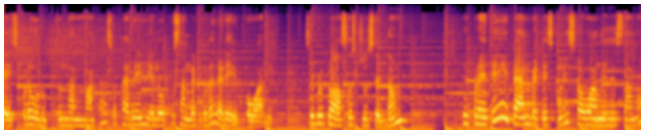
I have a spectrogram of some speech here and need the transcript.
రైస్ కూడా ఉడుకుతుంది అనమాట సో కర్రీ అయ్యేలోపు సంగటి కూడా రెడీ అయిపోవాలి. సో ఇప్పుడు ప్రాసెస్ చూసేద్దాం. ఇప్పుడైతే ప్యాన్ పెట్టేసుకొని స్టవ్ ఆన్ చేసేసాను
